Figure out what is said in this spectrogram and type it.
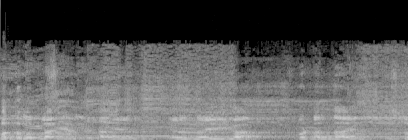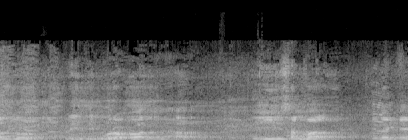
ಮೊತ್ತ ಮೊದಲಾಗಿ ಹೇಳಬೇಕಾಗಿ ಏನಂದರೆ ಈಗ ಕೊಟ್ಟಂತಹ ಇಷ್ಟೊಂದು ಪ್ರೀತಿಪೂರ್ವಕವಾದಂತಹ ಈ ಸನ್ಮಾನ. ಇದಕ್ಕೆ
